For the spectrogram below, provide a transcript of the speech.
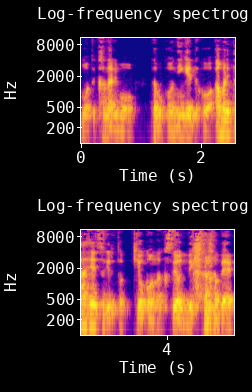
思って、かなりもう、多分こう人間ってこう、あまり大変すぎると記憶をなくすようにできたので、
